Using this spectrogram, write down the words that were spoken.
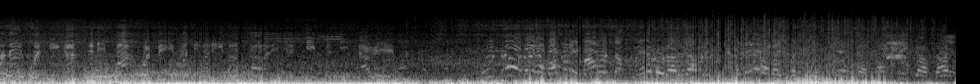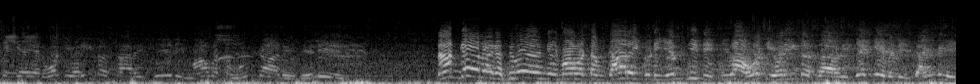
அணைப்பட்டி கர்ப்பிணி பால்பண்ணை ஓட்டி வருகின்ற சாரதி எட்டிப்பட்டி நவீன் மூன்றாவதாக மதுரை மாவட்டம் மேலூர் அருகாமை திருமலைப்பட்டியைச் சேர்ந்த சந்திரிகா கார்த்திகேயன் ஓட்டி வருகின்ற சாரதி தேனி மாவட்டம் உள்காடு வெளியில் நான்காவதாக சிவகங்கை மாவட்டம் காரைக்குடி எம்சிடி சிவா ஓட்டி வருகின்ற சாரதி கேகேபட்டி சங்கிலி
